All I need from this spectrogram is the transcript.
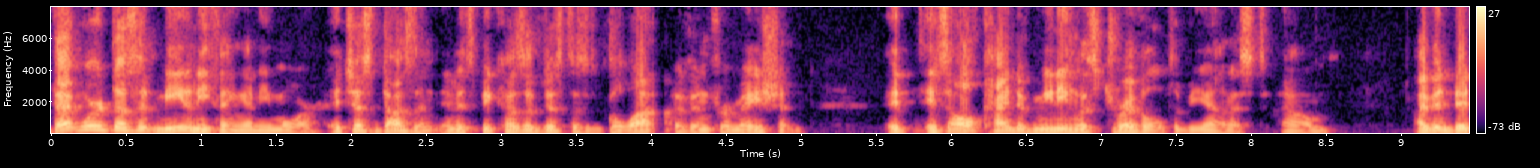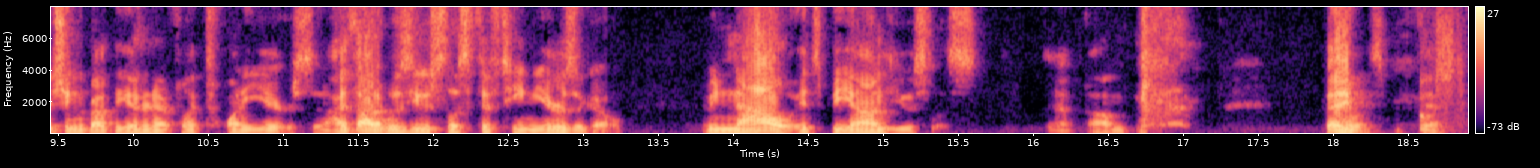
that word doesn't mean anything anymore. It just doesn't, and it's because of just this glut of information. It it's all kind of meaningless drivel, to be honest. Um, I've been bitching about the internet for like 20 years, and I thought it was useless 15 years ago. I mean, now it's beyond useless. Yeah. Um. anyways, yeah, Boost.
